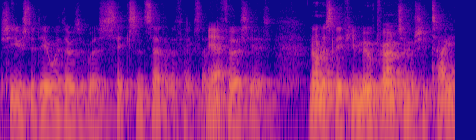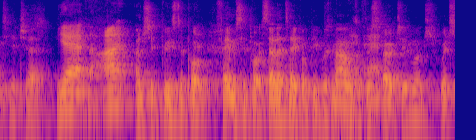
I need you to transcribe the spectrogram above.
she used to deal with those that were six and seven, I think, so Yeah. the first years. And honestly, if you moved around too much, she'd tie you to your chair. Yeah, I, And she used to put famously put sellotape on people's mouths if they spoke too much, which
